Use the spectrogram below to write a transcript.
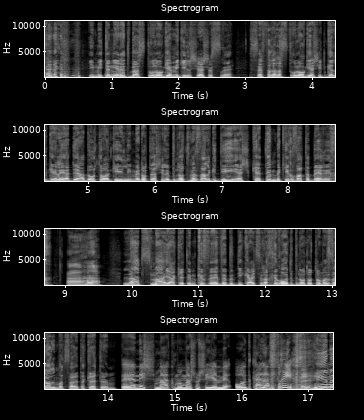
היא מתעניינת באסטרולוגיה מגיל 16. ספר על אסטרולוגיה שהתגלגל לידיה באותו הגיל לימד אותה שלבנות מזל גדי יש כתם בקרבת הברך. אהה. לה עצמה היה כתם כזה, ובבדיקה אצל אחרות, בנות אותו מזל, מצא את הכתם. זה נשמע כמו משהו שיהיה מאוד קל להפריך. והנה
